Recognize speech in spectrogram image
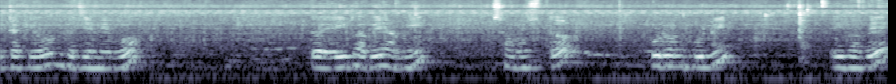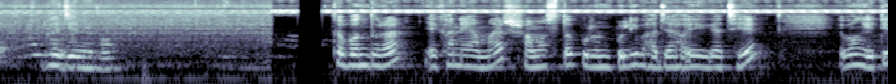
এটাকেও ভেজে নেব। তো এইভাবে আমি সমস্ত পুরনপুলি এইভাবে ভেজে নেব। তো বন্ধুরা, এখানে আমার সমস্ত পুরনপুলি ভাজা হয়ে গেছে এবং এটি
